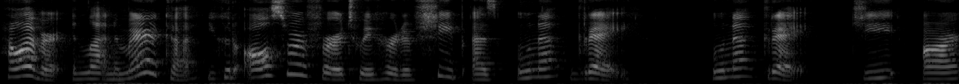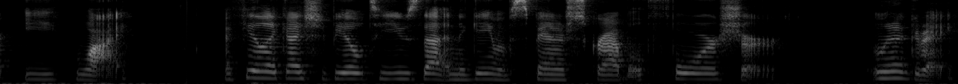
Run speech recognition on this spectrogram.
However, in Latin America, you could also refer to a herd of sheep as una grey. Una grey. G R E Y. I feel like I should be able to use that in a game of Spanish Scrabble for sure. Una grey.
